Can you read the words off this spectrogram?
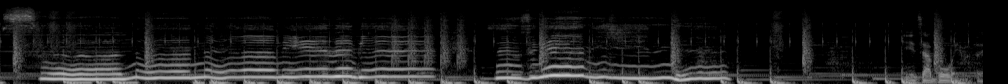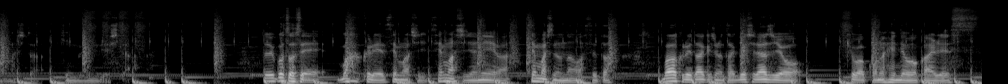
さあの涙が鈴が滲んだえーザ・ボーイを歌いました。キングニーでした。ということで、バークレー狭し、狭しじゃねえわ。狭しの名忘れた。バークレーたけしのたけしラジオ。今日はこの辺でお別れです。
